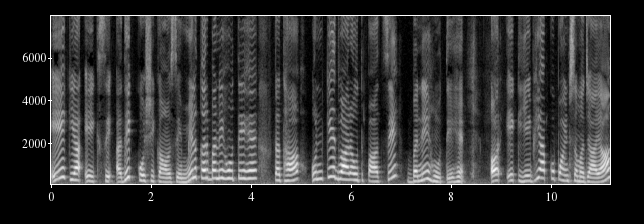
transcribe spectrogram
एक या एक से अधिक कोशिकाओं से मिलकर बने होते हैं। तथा उनके द्वारा उत्पाद से बने होते हैं। और एक ये भी आपको पॉइंट समझ आया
